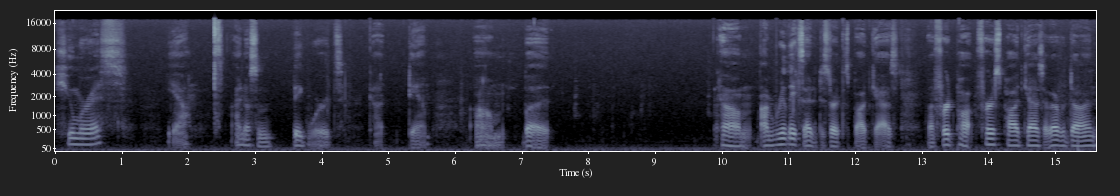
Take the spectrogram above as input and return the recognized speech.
humorous. Yeah, I know some big words. God damn. Um, but um, I'm really excited to start this podcast. My first po- first podcast I've ever done.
